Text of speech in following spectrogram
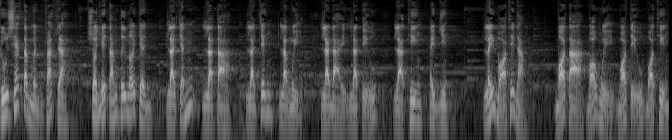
Cứu xét tâm mình phát ra so với tám tướng nói trên là chánh, là tà, là chân, là ngụy, là đại, là tiểu, là thiên hay viên. Lấy bỏ thế nào? Bỏ tà, bỏ ngụy, bỏ tiểu, bỏ thiên,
